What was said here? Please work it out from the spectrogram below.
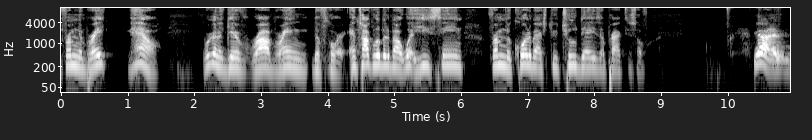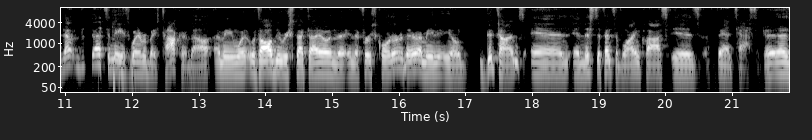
from the break. Now, we're going to give Rob Rang the floor and talk a little bit about what he's seen from the quarterbacks through two days of practice so far. Yeah, I that that to me is what everybody's talking about. I mean, with, with all due respect, Io in the in the first quarter there, I mean, you know, good times, and and this defensive line class is fantastic. Uh,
